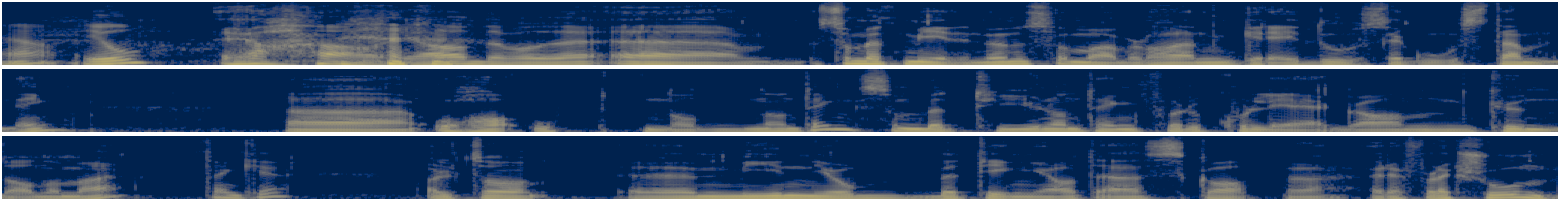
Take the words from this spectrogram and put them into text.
Ja, jo. Ja, ja, det var det. Eh, som et minimum så må jeg vel ha en grei dose god stemning. Eh, og ha oppnådd noen ting som betyr noen ting for kollegaene, kundene og meg, tenker jeg. Altså, eh, min jobb betinger at jeg skaper refleksjon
